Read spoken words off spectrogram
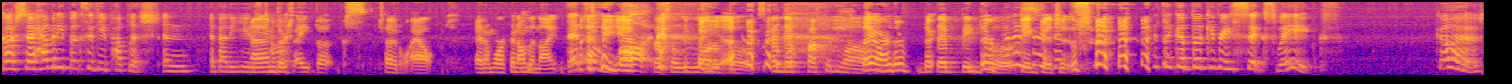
Gosh, so how many books have you published in about a year's Um, time? there's eight books total out, and I'm working on the ninth. That's a Yeah. lot. That's a lot Yeah. of books, and they're fucking long. They are. They're they're, They're big they're books. big it? bitches. It's like a book every six weeks. Gosh.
